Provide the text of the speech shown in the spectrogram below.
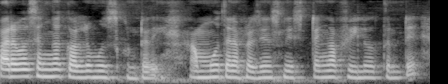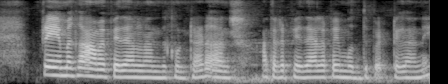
పరవశంగా కళ్ళు మూసుకుంటుంది. అమ్ము తన ప్రజెన్స్ని ఇష్టంగా ఫీల్ అవుతుంటే ప్రేమగా ఆమె పెదాలను అందుకుంటాడు అంశ్ అతడి పెదాలపై ముద్దు పెట్టగానే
